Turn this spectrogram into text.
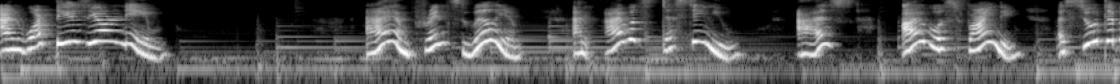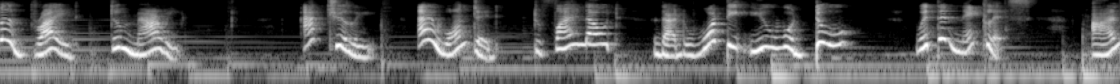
and what is your name? I am Prince William and I was testing you as I was finding a suitable bride to marry. Actually, I wanted to find out that what you would do with the necklace and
